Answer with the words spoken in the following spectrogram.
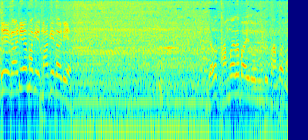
ते गाडी आहे मागे मागे गाडी आहे. त्याला थांबायला पाहिजे दोन मिनिटं थांबा ना.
